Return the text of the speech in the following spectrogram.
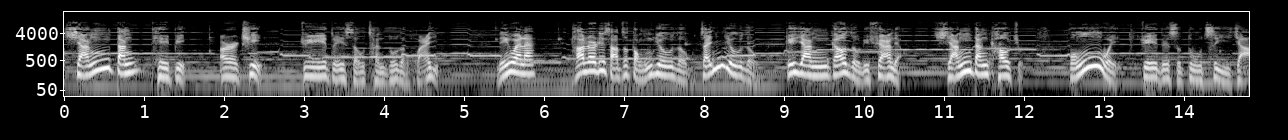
相当特别，而且。绝对受成都人欢迎。另外呢，他那儿的啥子冻牛肉、蒸牛肉跟羊羔肉的选料相当考究，风味绝对是独此一家。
